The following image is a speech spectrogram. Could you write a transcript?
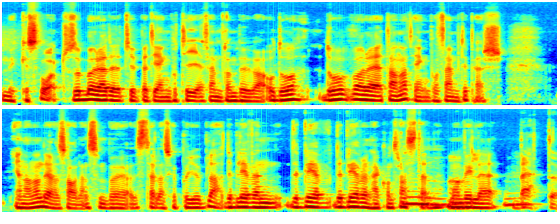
mycket svårt. Så började typ ett gäng på 10-15 bua och då, då var det ett annat gäng på 50 pers i en annan del av salen som började ställa sig upp och jubla. Det blev, en, det blev, det blev den här kontrasten. Mm. Man ville... Battle.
